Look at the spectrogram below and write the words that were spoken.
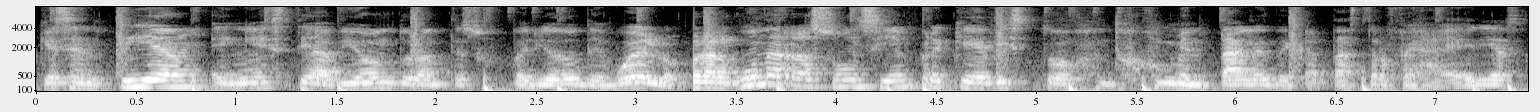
que sentían en este avión durante sus periodos de vuelo. Por alguna razón siempre que he visto documentales de catástrofes aéreas,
